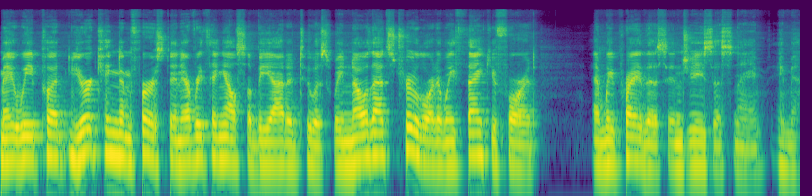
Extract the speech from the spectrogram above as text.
May we put your kingdom first and everything else will be added to us. We know that's true, Lord, and we thank you for it. And we pray this in Jesus' name. Amen.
